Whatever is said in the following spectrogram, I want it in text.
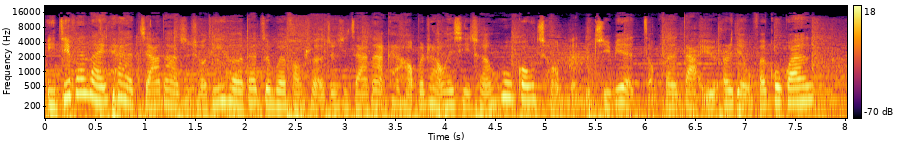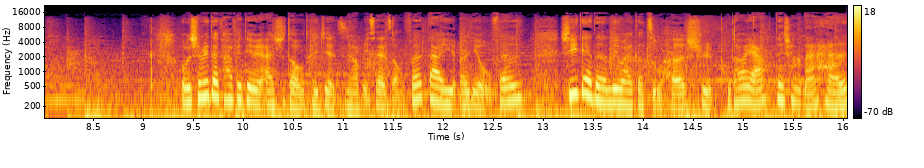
以积分来看，加纳只求踢和，但最不会防守的就是加纳，看好本场会形成互攻球门的局面，总分大于二点五分过关。我们身边的咖啡店员爱石头推荐这场比赛总分大于二点五分。十一点的另外一个组合是葡萄牙对上南韩，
